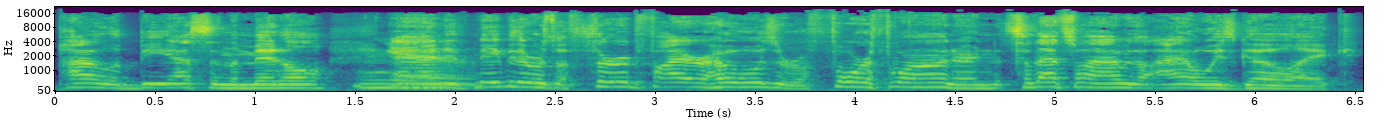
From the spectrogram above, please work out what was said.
pile of BS in the middle. And if maybe there was a third fire hose or a fourth one, and so that's why I was I always go like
